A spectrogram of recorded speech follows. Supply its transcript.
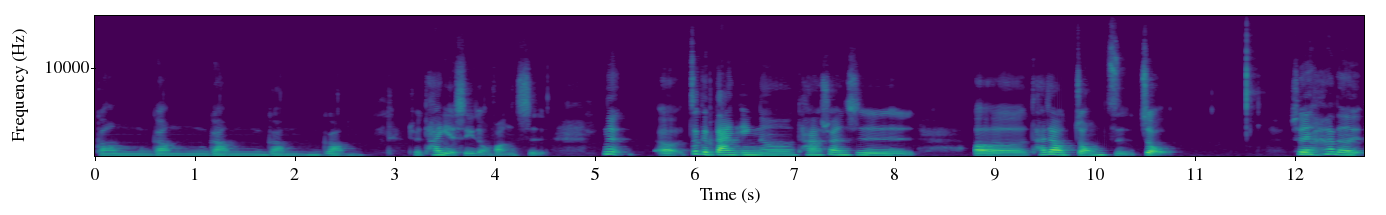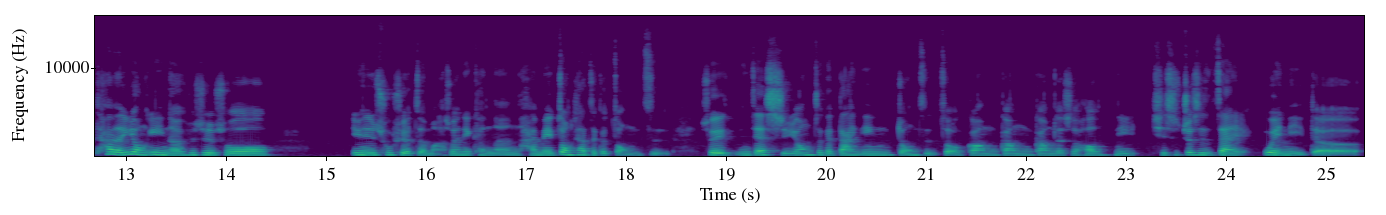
gum gum gum gum gum，就它也是一种方式。那呃，这个单音呢，它算是呃，它叫种子咒，所以它的它的用意呢，就是说，因为是初学者嘛，所以你可能还没种下这个种子。所以你在使用这个单音种子咒 gum gum gum 的时候，你其实就是在为你的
